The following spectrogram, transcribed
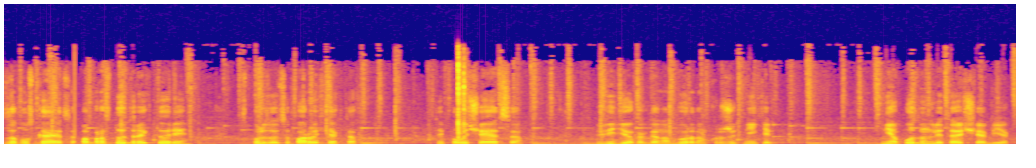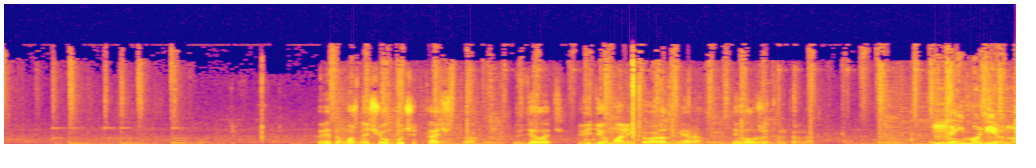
запускается по простой траектории, используется пару эффектов, и получается видео, когда над городом кружит некий неопознанный летающий объект. При этом можно еще ухудшить качество, сделать видео маленького размера и выложить в интернет. Неймовірно,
